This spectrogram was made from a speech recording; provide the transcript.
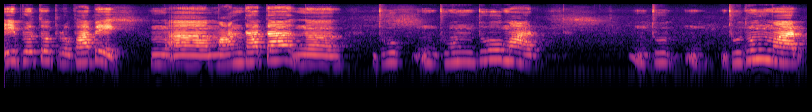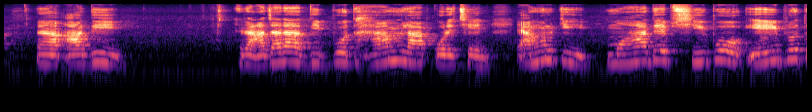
এই ব্রত প্রভাবে মানধাতা ধুন্ধুমার ধুধুমার আদি রাজারা দিব্য ধাম লাভ করেছেন। এমনকি মহাদেব শিবও এই ব্রত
